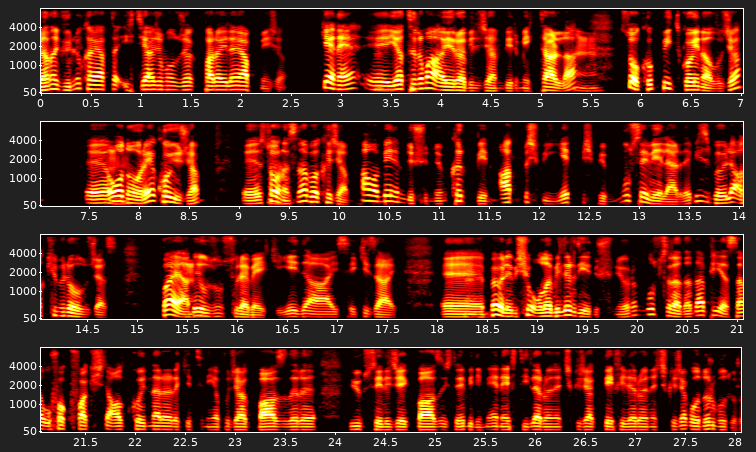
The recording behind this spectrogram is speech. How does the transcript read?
bana günlük hayatta ihtiyacım olacak parayla yapmayacağım. Gene e, yatırıma ayırabileceğim bir miktarla Hı. sokup bitcoin alacağım. E, onu oraya koyacağım. E, sonrasına bakacağım. Ama benim düşündüğüm 40 bin, 60 bin, 70 bin bu seviyelerde biz böyle akümüle olacağız. Bayağı bir uzun süre belki. 7 ay, 8 ay. E, Hı. böyle bir şey olabilir diye düşünüyorum. Bu sırada da piyasa ufak ufak işte altcoin'ler hareketini yapacak. Bazıları yükselecek. Bazı işte ne bileyim NFT'ler öne çıkacak. DeFi'ler öne çıkacak. Odur budur.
